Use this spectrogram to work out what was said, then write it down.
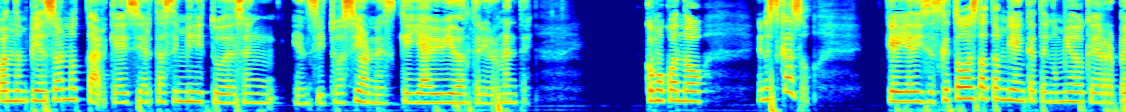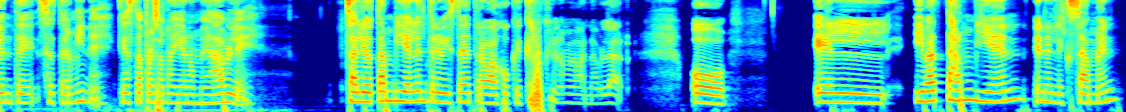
cuando empiezo a notar que hay ciertas similitudes en, en situaciones que ya he vivido anteriormente. Como cuando, en este caso, que ella dice, es que todo está tan bien que tengo miedo que de repente se termine, que esta persona ya no me hable. Salió tan bien la entrevista de trabajo que creo que no me van a hablar. O él iba tan bien en el examen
